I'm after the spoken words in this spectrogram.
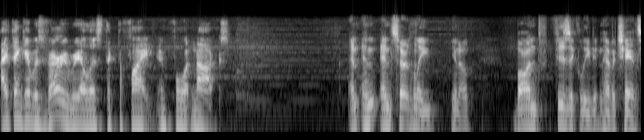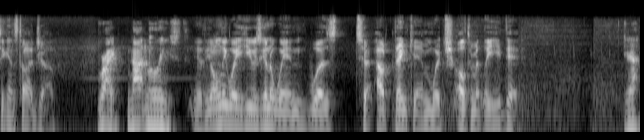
I think it was very realistic the fight in Fort Knox. And and and certainly, you know, Bond physically didn't have a chance against Oddjob. Right, not in the least. You know, the only way he was going to win was to outthink him, which ultimately he did. Yeah.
